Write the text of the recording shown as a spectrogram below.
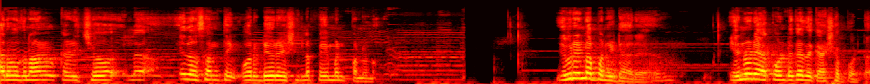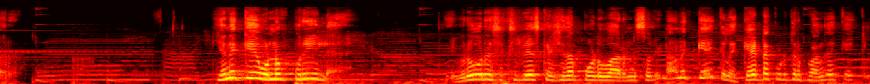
அறுபது நாள் கழிச்சோ இல்லை ஏதோ சம்திங் ஒரு டியூரேஷனில் பேமெண்ட் பண்ணணும். இவர் என்ன பண்ணிட்டாரு? என்னுடைய அக்கௌண்ட்டுக்கு அந்த கேஷை போட்டார். எனக்கே ஒன்றும் புரியல. இவர் ஒரு சிக்ஸ் டேஸ் கழிச்சு தான் போடுவாருன்னு சொல்லி நானும் கேட்கல கேட்டால் கொடுத்துருப்பாங்க கேட்கல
